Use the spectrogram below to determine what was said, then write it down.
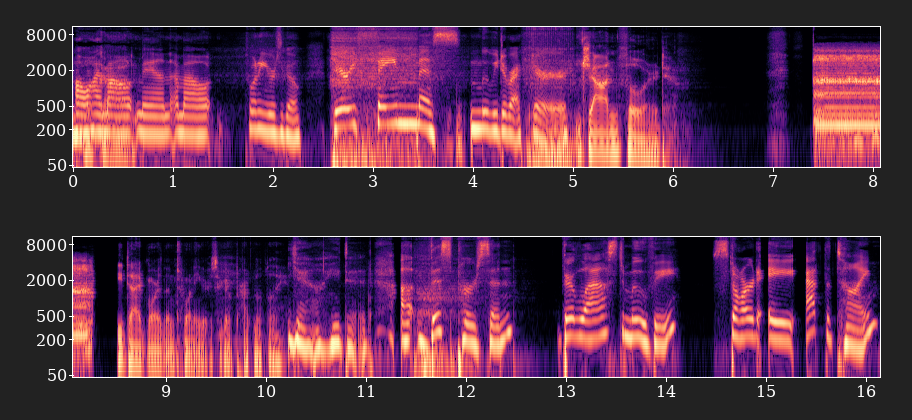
oh, oh I'm out, man. I'm out. Twenty years ago. Very famous movie director. John Ford. He died more than twenty years ago, probably. Yeah, he did. Uh, this person, their last movie starred a at the time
